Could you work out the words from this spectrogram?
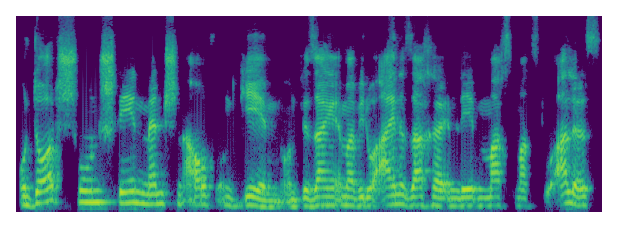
Und dort schon stehen Menschen auf und gehen. Und wir sagen ja immer, wie du eine Sache im Leben machst, machst du alles.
